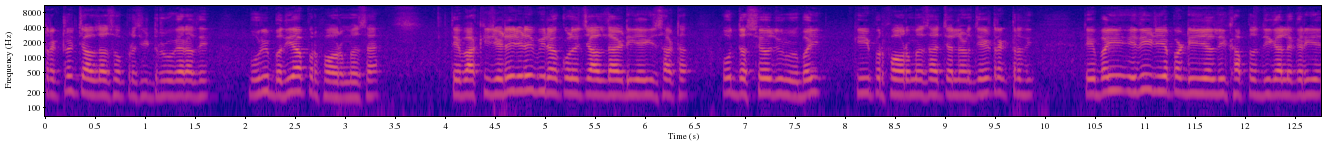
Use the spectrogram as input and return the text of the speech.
ਟਰੈਕਟਰ ਚੱਲਦਾ ਸੁਪਰ ਸੀਡਰ ਵਗੈਰਾ ਤੇ, ਪੂਰੀ ਵਧੀਆ ਪਰਫਾਰਮੈਂਸ ਹੈ। ਤੇ ਬਾਕੀ ਜਿਹੜੇ ਜਿਹੜੇ ਵੀਰਾਂ ਕੋਲੇ ਚੱਲਦਾ DI 60 ਉਹ ਦੱਸਿਓ ਜਰੂਰ ਬਾਈ, ਕੀ ਪਰਫਾਰਮੈਂਸ ਹੈ ਚੱਲਣ ਦੀ ਇਹ ਟਰੈਕਟਰ ਦੀ। ਤੇ ਬਈ ਇਹਦੀ ਜੇ ਆਪਾਂ ਡੀਜ਼ਲ ਦੀ ਖਪਤ ਦੀ ਗੱਲ ਕਰੀਏ,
